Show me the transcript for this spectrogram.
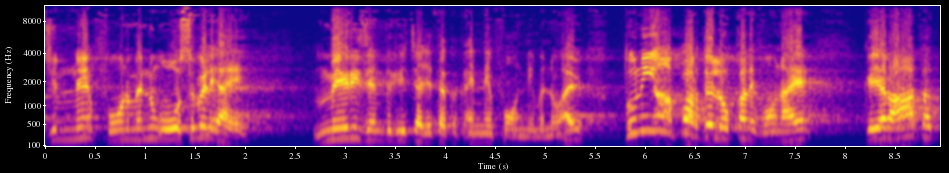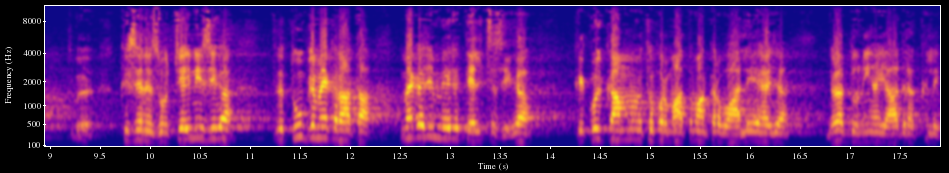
ਜਿੰਨੇ ਫੋਨ ਮੈਨੂੰ ਉਸ ਵੇਲੇ ਆਏ, ਮੇਰੀ ਜ਼ਿੰਦਗੀ 'ਚ ਅਜੇ ਤੱਕ ਇੰਨੇ ਫੋਨ ਨਹੀਂ ਮੈਨੂੰ ਆਏ। ਦੁਨੀਆ ਭਰ ਦੇ ਲੋਕਾਂ ਦੇ ਫੋਨ ਆਏ ਕਿ ਯਾਰ ਆਹ ਤਾਂ ਕਿਸੇ ਨੇ ਸੋਚਿਆ ਹੀ ਨਹੀਂ ਸੀਗਾ, ਤੇ ਤੂੰ ਕਿਵੇਂ ਕਰਾਤਾ? ਮੈਂ ਕਿਹਾ ਜੀ, ਮੇਰੇ ਦਿਲ 'ਚ ਸੀਗਾ ਕਿ ਕੋਈ ਕੰਮ ਮੇਥੋਂ ਪ੍ਰਮਾਤਮਾ ਕਰਵਾ ਲੇ ਹੈ ਜਾਂ ਜਿਹੜਾ ਦੁਨੀਆ ਯਾਦ ਰੱਖ ਲੇ।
